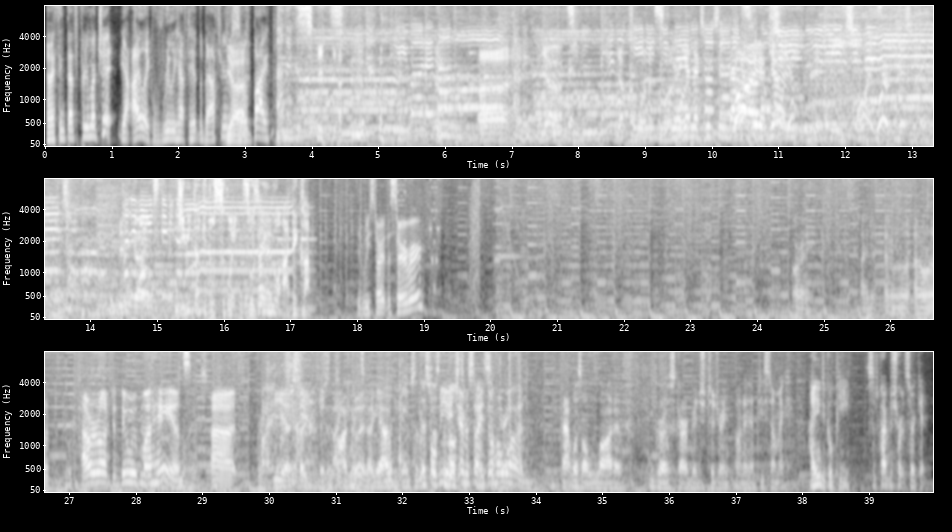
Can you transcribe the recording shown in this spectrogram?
And I think that's pretty much it. Yeah, I like really have to hit the bathroom. Yeah. So bye. yeah. uh, yeah. I want it. I again next week, same bad. Bye again. All right, we're it. It Yeah. Did we start the server? All right. I don't, I don't know. I don't know. I don't know what to do with my hands. Uh, yeah, I, There's an I augmented could. Reality game. So this was the most expensive drink. One. That was a lot of gross garbage to drink on an empty stomach. I need to go pee. Subscribe to Short Circuit.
